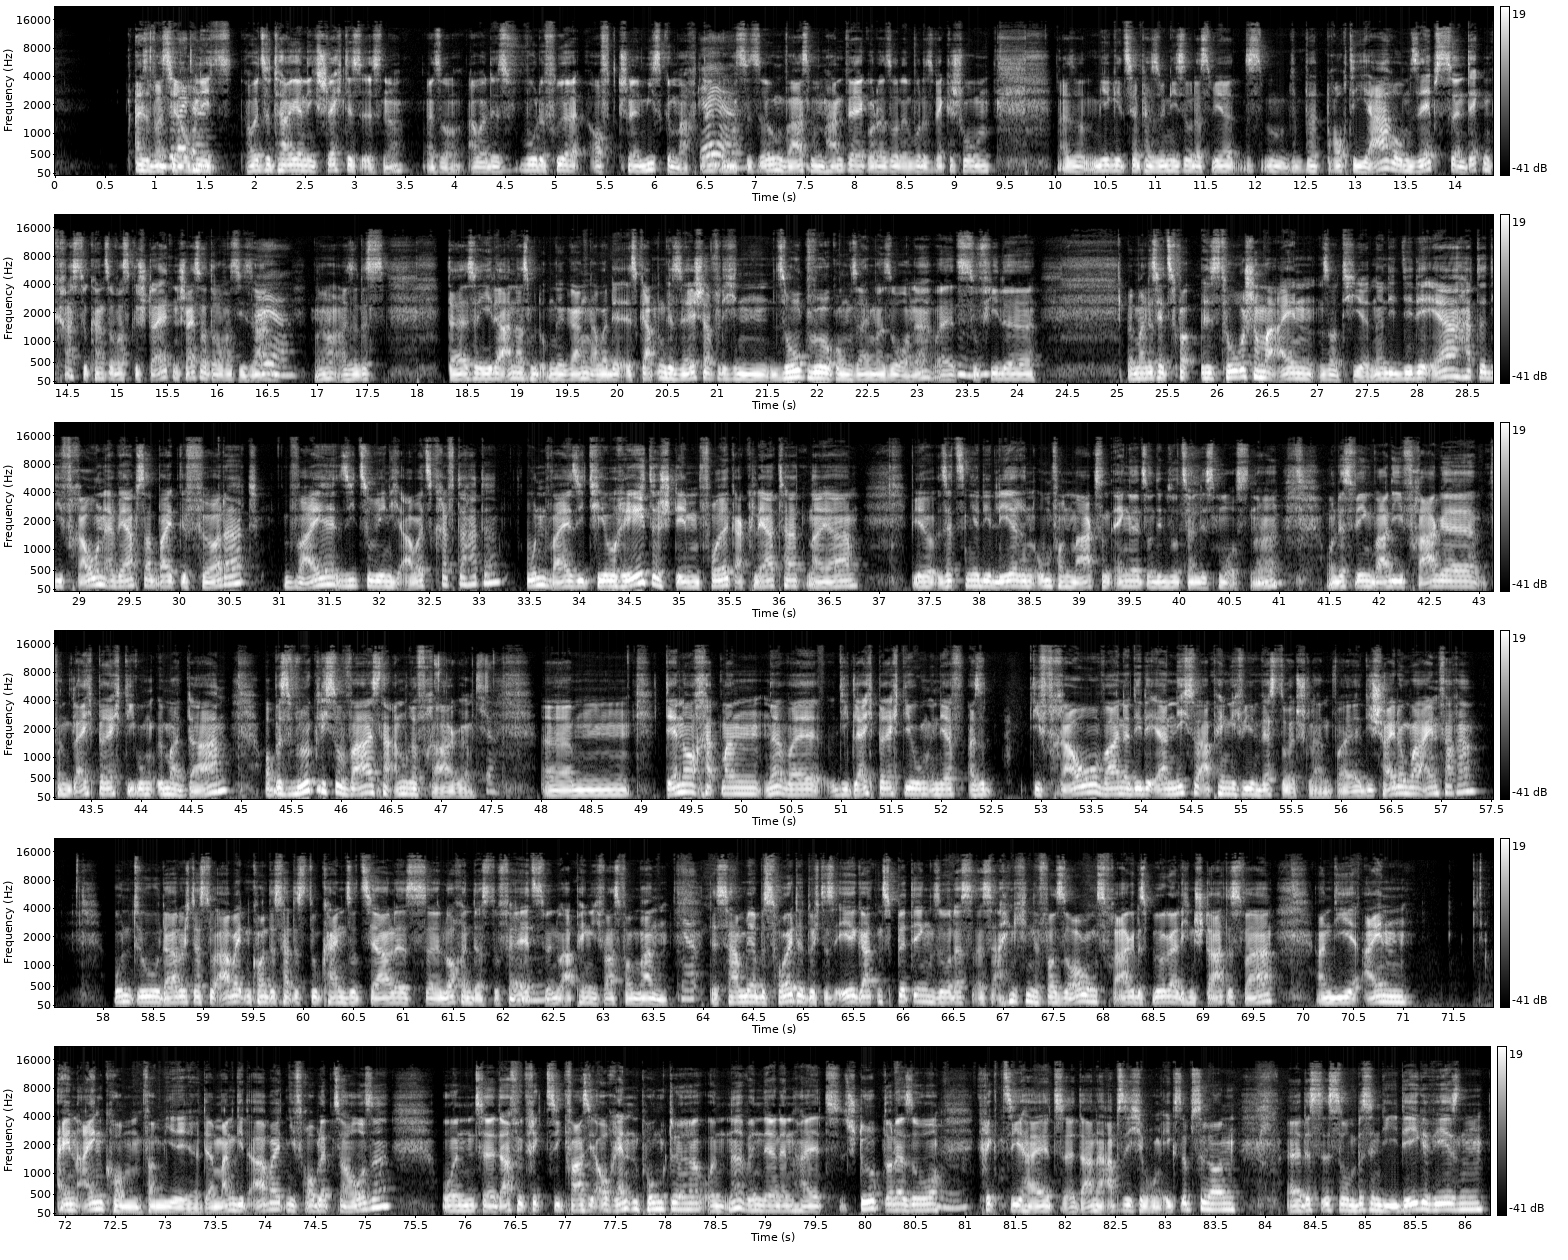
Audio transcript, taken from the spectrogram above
Also was so ja auch nichts, heutzutage nichts Schlechtes ist, ne? Also, aber das wurde früher oft schnell mies gemacht. Ja, ne? ja. Du machst jetzt irgendwas mit dem Handwerk oder so, dann wurde es weggeschoben. Also mir geht es ja persönlich so, dass wir, das, das brauchte Jahre, um selbst zu entdecken, krass, du kannst auch was gestalten, scheiß auch drauf, was sie sagen. Ja, ja. also das, da ist ja jeder anders mit umgegangen, aber der, es gab einen gesellschaftlichen Sogwirkung, sagen wir so, ne? Weil jetzt mhm. zu viele wenn man das jetzt historisch schon mal einsortiert, ne? die DDR hatte die Frauenerwerbsarbeit gefördert, weil sie zu wenig Arbeitskräfte hatte und weil sie theoretisch dem Volk erklärt hat, naja, wir setzen hier die Lehren um von Marx und Engels und dem Sozialismus. Ne? Und deswegen war die Frage von Gleichberechtigung immer da. Ob es wirklich so war, ist eine andere Frage. Ähm, dennoch hat man, ne, weil die Gleichberechtigung in der, also die Frau war in der DDR nicht so abhängig wie in Westdeutschland, weil die Scheidung war einfacher. Und du, dadurch, dass du arbeiten konntest, hattest du kein soziales äh, Loch, in das du fällst, mhm. wenn du abhängig warst vom Mann. Ja. Das haben wir bis heute durch das Ehegattensplitting, so dass es eigentlich eine Versorgungsfrage des bürgerlichen Staates war, an die ein ein Einkommen Familie. Der Mann geht arbeiten, die Frau bleibt zu Hause und äh, dafür kriegt sie quasi auch Rentenpunkte und ne, wenn der dann halt stirbt oder so, mhm. kriegt sie halt äh, da eine Absicherung XY. Äh, das ist so ein bisschen die Idee gewesen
